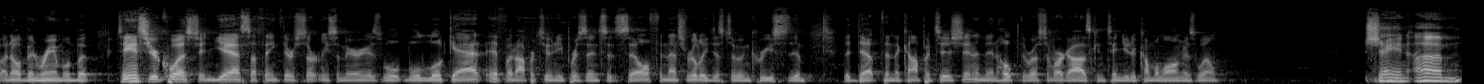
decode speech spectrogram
I know I've been rambling, but to answer your question, yes, I think there's certainly some areas we'll, we'll look at if an opportunity presents itself, and that's really just to increase the, the depth and the competition, and then hope the rest of our guys continue to come along as well. Shane, um,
